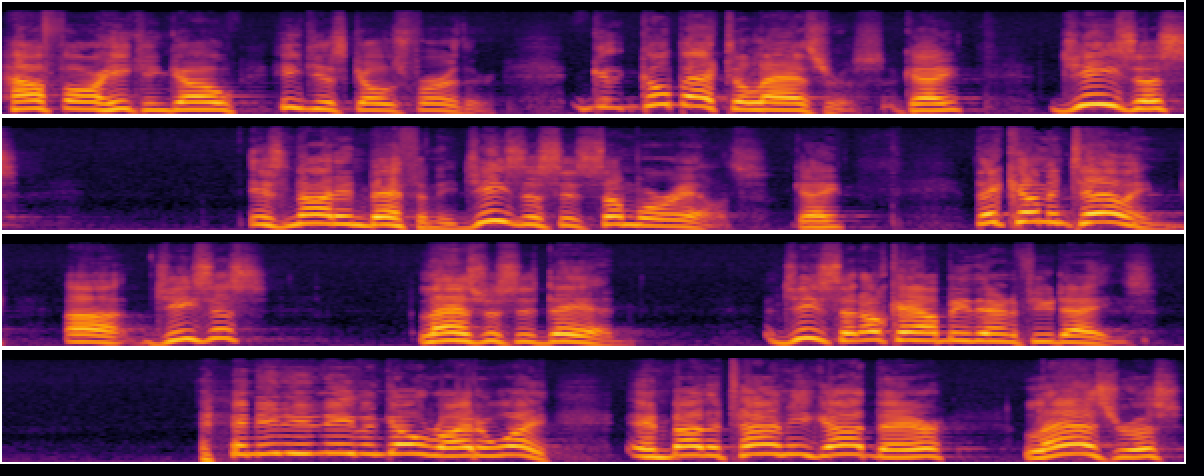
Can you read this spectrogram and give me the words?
how far He can go, He just goes further. Go back to Lazarus, okay? Jesus is not in Bethany, Jesus is somewhere else, okay? They come and tell him, uh, Jesus, Lazarus is dead. Jesus said, Okay, I'll be there in a few days. And he didn't even go right away. And by the time he got there, Lazarus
